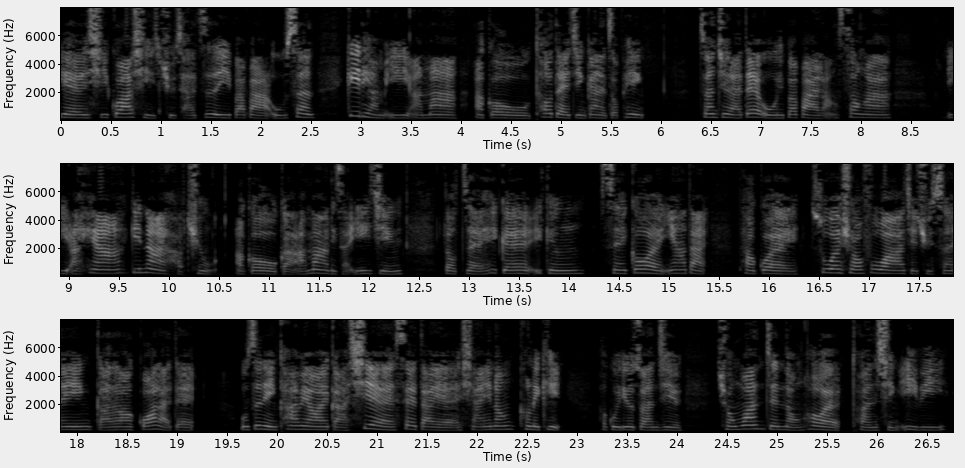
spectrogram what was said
伊诶诗歌是取材自伊爸爸吴胜纪念伊阿嬷，啊，阁有土地情感诶作品。专辑内底有伊爸爸诶朗诵啊，伊阿兄囡仔诶合唱，啊，阁有甲阿嬷二十以前录制迄个已经生过诶影带。透过数位修复啊，截取声音加到歌内底，吴志宁巧妙诶，甲四个世代诶声音拢放入去，和规条专辑充满真浓厚诶传承意味。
